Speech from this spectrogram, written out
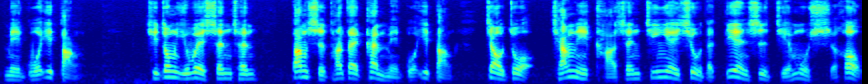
美国一档，其中一位声称当时他在看美国一档。叫做强尼卡森金叶秀的电视节目时候，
